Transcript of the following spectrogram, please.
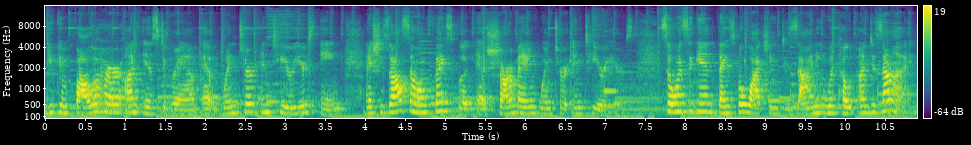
you can follow her on Instagram at Wynter Interiors Inc. And she's also on Facebook at Charmaine Wynter Interiors. So once again, thanks for watching Designing with Haute on Design,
